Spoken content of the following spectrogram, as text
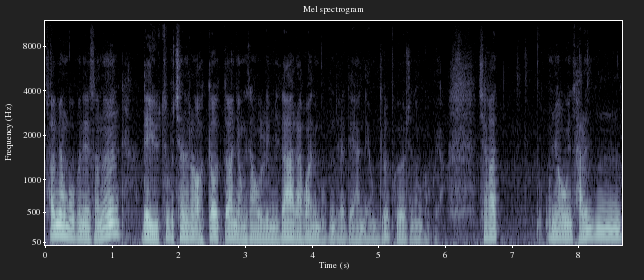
설명 부분에서는 내 유튜브 채널은 어떠어떠한 영상을 올립니다 라고 하는 부분들에 대한 내용들을 보여주는 거고요. 제가 운영하고 있는 다른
